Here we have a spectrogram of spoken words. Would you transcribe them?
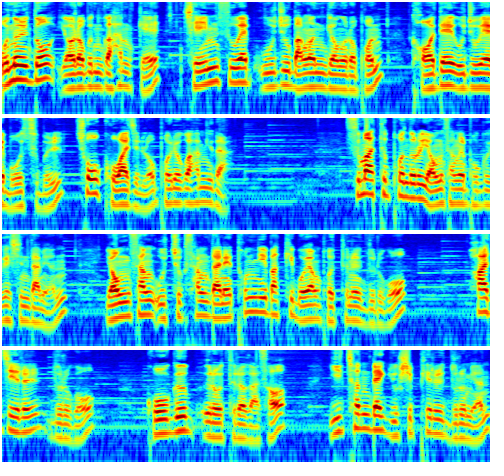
오늘도 여러분과 함께 제임스 웹 우주 망원경으로 본 거대 우주의 모습을 초고화질로 보려고 합니다. 스마트폰으로 영상을 보고 계신다면 영상 우측 상단의 톱니바퀴 모양 버튼을 누르고 화질을 누르고 고급으로 들어가서 2160p를 누르면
